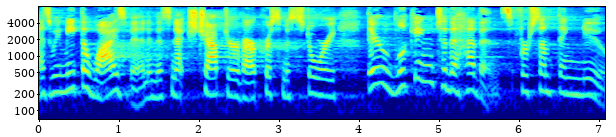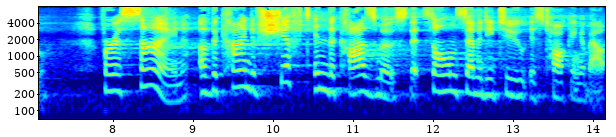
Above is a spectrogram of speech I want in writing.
As we meet the wise men in this next chapter of our Christmas story, they're looking to the heavens for something new, for a sign of the kind of shift in the cosmos that Psalm 72 is talking about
